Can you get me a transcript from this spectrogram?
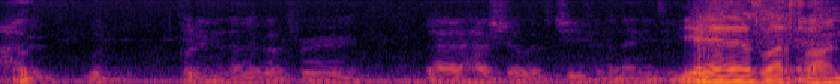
I would, would put in another vote for the house show with Chief in the '92. Yeah. Yeah. that was a lot of fun.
